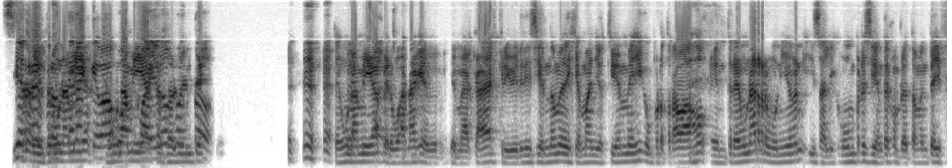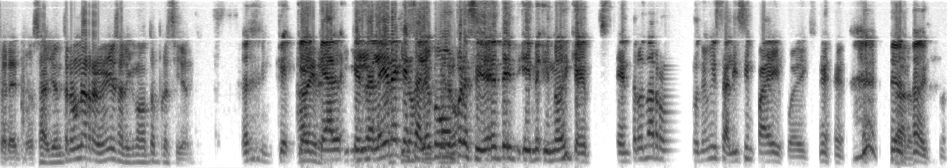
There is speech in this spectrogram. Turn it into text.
cierra no, que va Juan Guaidó con todo. Tengo una amiga peruana que, que, me acaba de escribir diciéndome, dije, man, yo estoy en México por trabajo, entré a una reunión y salí con un presidente completamente diferente. O sea, yo entré a una reunión y salí con otro presidente. que, que, que, se alegra que salió como un presidente y, no y que entró a una reunión y salí sin país, pues.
